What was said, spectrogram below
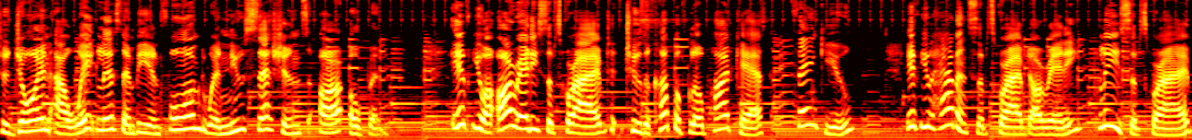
to join our waitlist and be informed when new sessions are open. If you are already subscribed to the Cup of Glo podcast, thank you. If you haven't subscribed already, please subscribe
